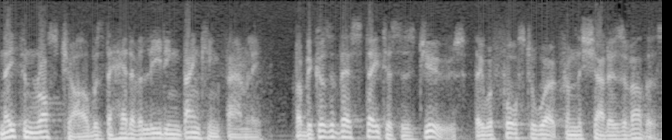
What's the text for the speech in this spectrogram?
Nathan Rothschild was the head of a leading banking family, but because of their status as Jews, they were forced to work from the shadows of others.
